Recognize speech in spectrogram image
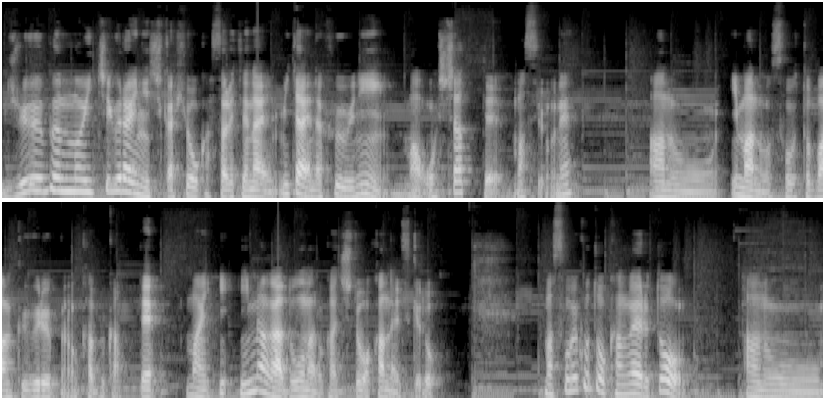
10分の1ぐらいにしか評価されてないみたいな風に、まあ、おっしゃってますよね。あの、今のソフトバンクグループの株価って、まあ、今がどうなのかちょっとわかんないですけど、まあ、そういうことを考えると、あの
